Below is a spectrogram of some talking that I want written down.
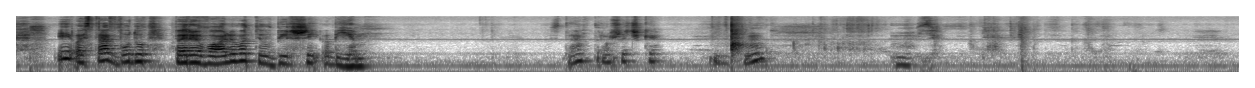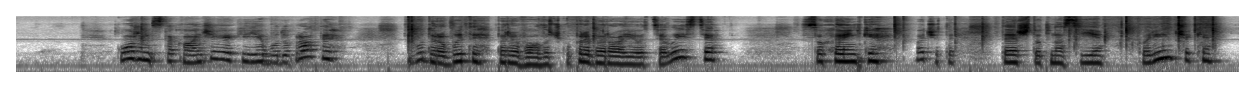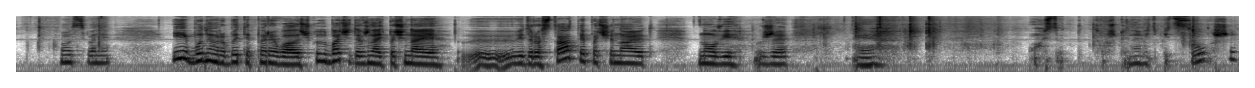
І ось так буду перевалювати в більший об'єм. Ось так трошечки. Угу. Ось. Кожен стаканчик, який я буду брати, буду робити перевалочку. Прибираю оце листя сухеньке. Бачите, теж тут у нас є корінчики. Ось вони. І будемо робити перевалочку. Бачите, вже навіть починає е, відростати, починають нові вже. е, Ось тут трошки навіть підсохши.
